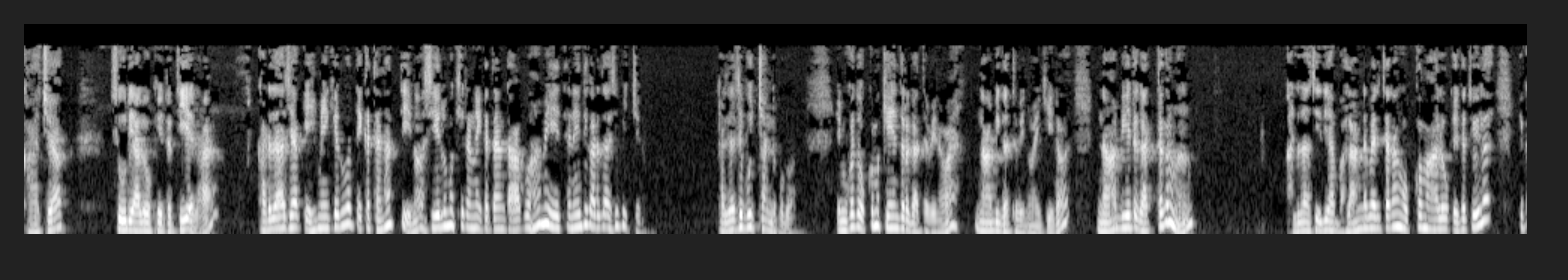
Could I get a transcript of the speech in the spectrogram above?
කාචයක් සූර්යාලෝකයට තියලා කඩදාසියක් එහිමේ කෙරුවොත් එක තැනක් තියෙනවා සියලුම කිරණ එක තැනට ආපුවාම ඒ තැනේදී කඩදාසිය පිච්චෙනවා. කඩදාසිය පුච්චන්න පුළුවන්. ඒ මොකද ඔක්කොම කේන්ද්‍රගත වෙනවා නාභිගත වෙනවයි කියනවා. නාභියට ගත්ත ගමන් කඩදාසිය දිහා බලන්න බැරි තරම් ඔක්කොම ආලෝක එකතු වෙලා එක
